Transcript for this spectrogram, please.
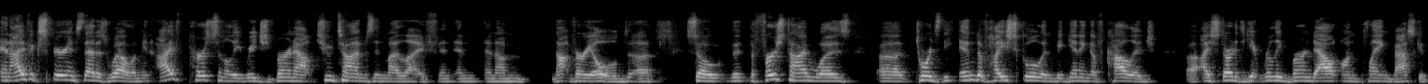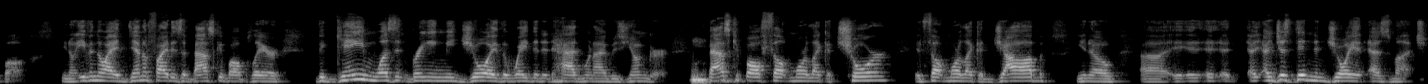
and I've experienced that as well. I mean, I've personally reached burnout two times in my life, and and and I'm not very old. Uh, so the, the first time was uh, towards the end of high school and beginning of college. Uh, I started to get really burned out on playing basketball. You know, even though I identified as a basketball player, the game wasn't bringing me joy the way that it had when I was younger. Mm-hmm. Basketball felt more like a chore. It felt more like a job. You know, uh, it, it, I just didn't enjoy it as much.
